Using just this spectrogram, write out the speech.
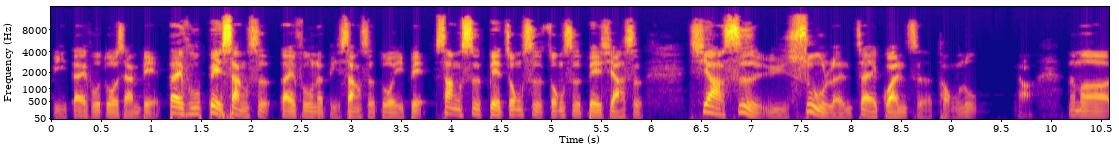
比大夫多三倍，大夫倍上士，大夫呢比上士多一倍，上士倍中士，中士倍下士。下士与庶人在官者同禄啊，那么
